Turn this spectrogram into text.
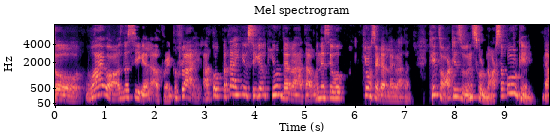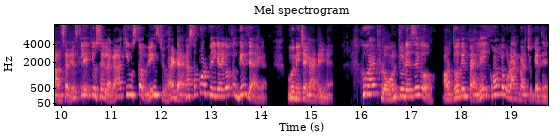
तो why was the seagull afraid to fly आपको पता है कि सीगल क्यों डर रहा था? उड़ने से वो क्यों से डर लग रहा था? He thought his wings would not support him the answer इसलिए कि उसे लगा कि उसका विंग्स जो है डायना सपोर्ट नहीं करेगा, वो तो गिर जाएगा। वो नीचे घाटी में। Who had flown two days ago और दो दिन पहले ही कौन लोग उड़ान भर चुके थे?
